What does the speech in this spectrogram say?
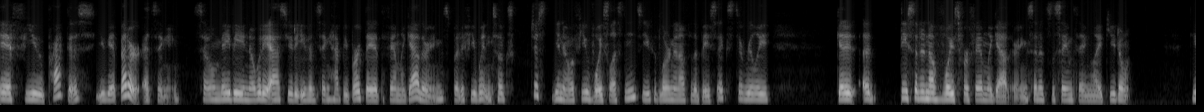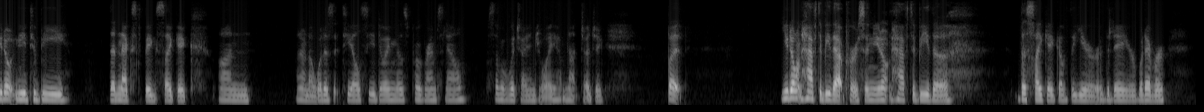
if you practice, you get better at singing. So maybe nobody asked you to even sing happy birthday at the family gatherings, but if you went and took just, you know, a few voice lessons, you could learn enough of the basics to really get a decent enough voice for family gatherings. And it's the same thing like you don't you don't need to be the next big psychic on I don't know, what is it, TLC doing those programs now? Some of which I enjoy. I'm not judging. But you don't have to be that person. You don't have to be the the psychic of the year or the day or whatever.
